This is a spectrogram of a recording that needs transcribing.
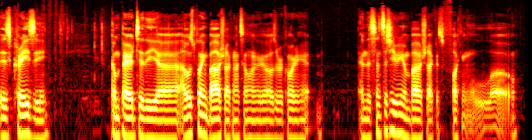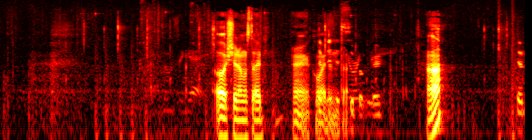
is crazy compared to the uh I was playing BioShock not too long ago, I was recording it. And the sensitivity on BioShock is fucking low. Oh shit, I almost died. Alright, cool, I didn't die. Huh? It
